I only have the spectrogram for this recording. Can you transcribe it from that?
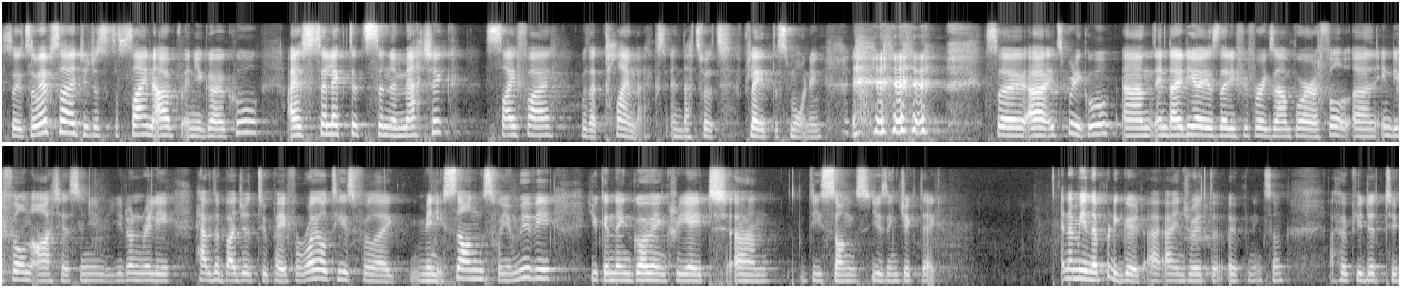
So it's a website, you just sign up and you go, cool. I selected cinematic, sci-fi, with a climax, and that's what's played this morning. so uh, it's pretty cool. Um, and the idea is that if you, for example, are an indie film artist and you, you don't really have the budget to pay for royalties for like many songs for your movie, you can then go and create um, these songs using Jukedeck. And I mean, they're pretty good. I, I enjoyed the opening song. I hope you did too.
